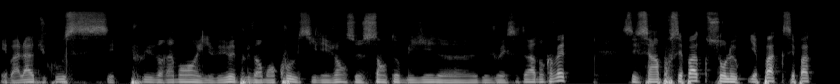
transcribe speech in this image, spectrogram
et ben là du coup c'est plus vraiment, le jeu est plus vraiment cool si les gens se sentent obligés de, de jouer, etc. Donc en fait c'est c'est pas sur le, il y a pas, c'est pas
